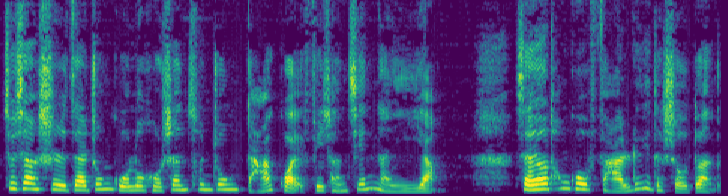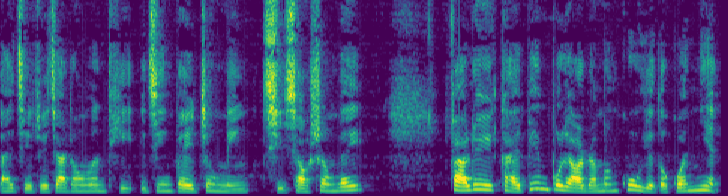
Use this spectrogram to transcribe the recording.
就像是在中国落后山村中打拐非常艰难一样。想要通过法律的手段来解决嫁妆问题，已经被证明起效甚微。法律改变不了人们固有的观念。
